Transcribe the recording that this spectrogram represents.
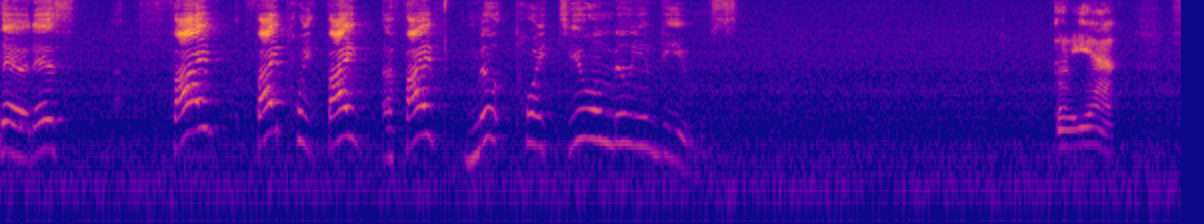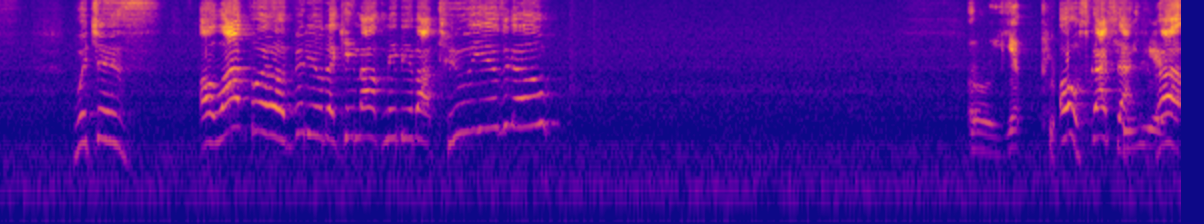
there it is. Five, five point five, uh, five mil, point zero million views. Oh yeah. which is a lot for a video that came out maybe about two years ago. Oh yep. Oh, scratch that. Uh,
